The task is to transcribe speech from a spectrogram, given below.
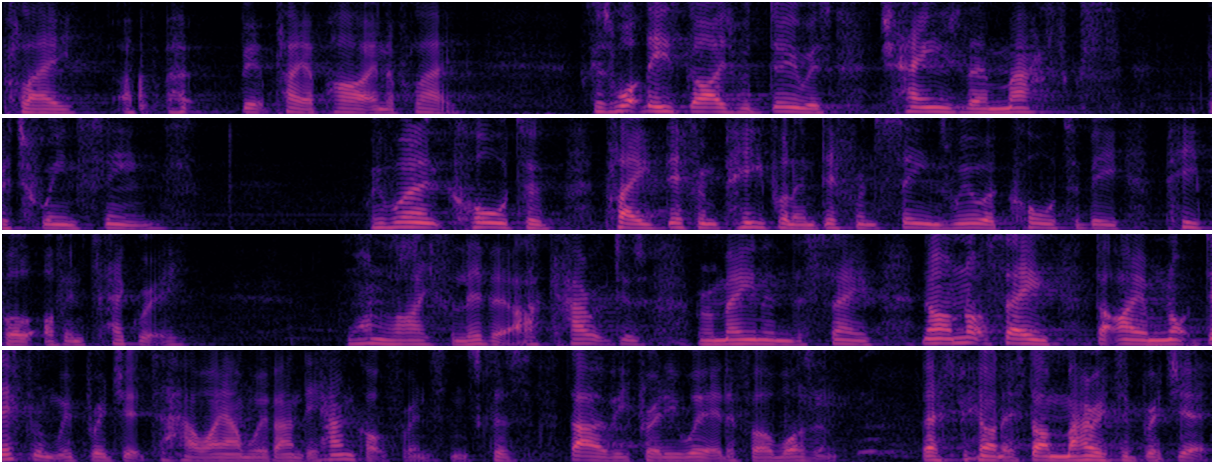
play a, play a part in a play. Because what these guys would do is change their masks between scenes. We weren't called to play different people in different scenes. We were called to be people of integrity. One life, live it. Our characters remaining the same. Now, I'm not saying that I am not different with Bridget to how I am with Andy Hancock, for instance, because that would be pretty weird if I wasn't. Let's be honest, I'm married to Bridget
